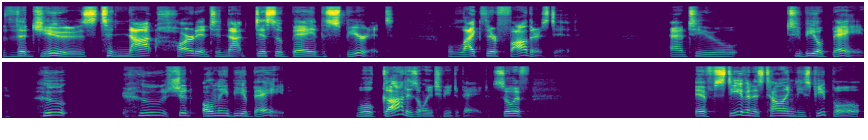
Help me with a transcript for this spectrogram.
the Jews to not harden, to not disobey the Spirit like their fathers did and to to be obeyed. Who who should only be obeyed? Well god is only to be obeyed. So if if stephen is telling these people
